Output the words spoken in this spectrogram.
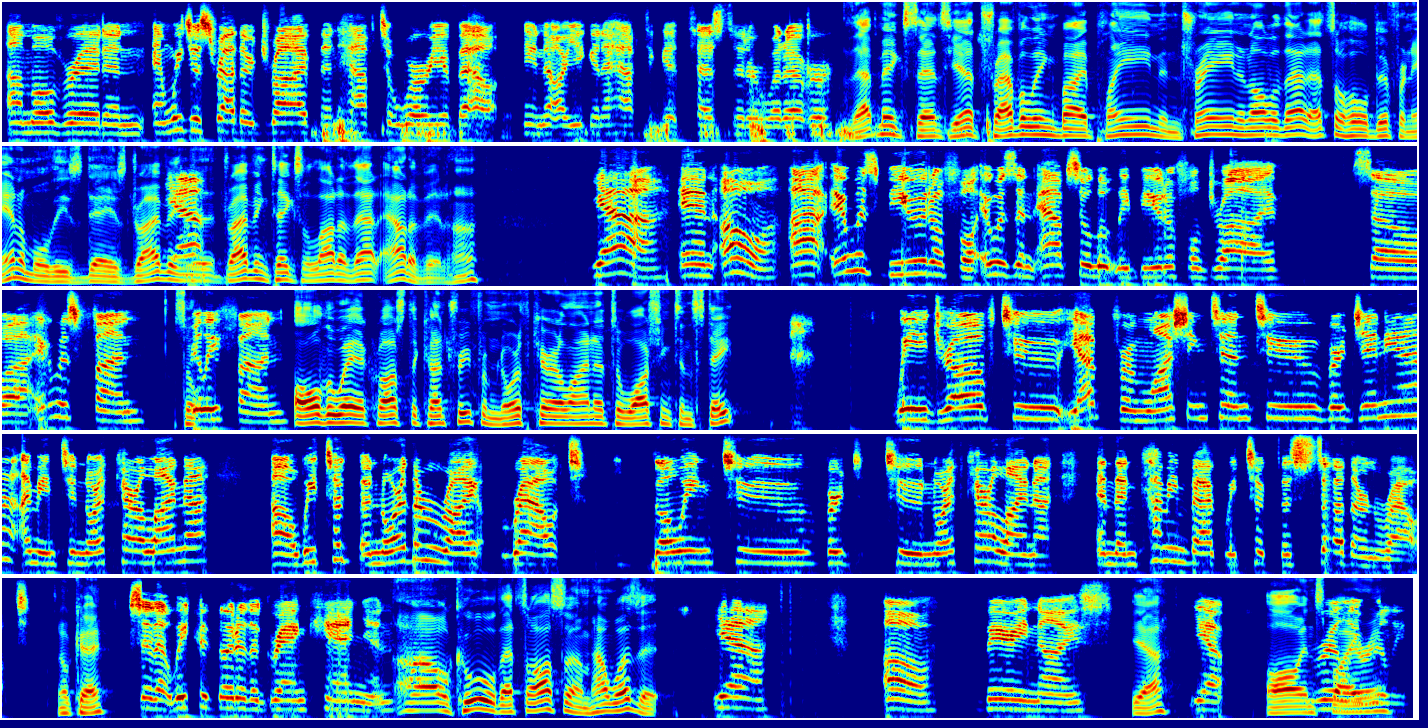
I'm over it, and and we just rather drive than have to worry about you know are you going to have to get tested or whatever. That makes sense. Yeah, traveling by plane and train and all of that that's a whole different animal these days. Driving yeah. uh, driving takes a lot of that out of it, huh? Yeah, and oh, uh, it was beautiful. It was an absolutely beautiful drive. So uh, it was fun. So really fun. All the way across the country from North Carolina to Washington State. We drove to, yep, from Washington to Virginia, I mean to North Carolina. Uh, we took the northern right route going to to North Carolina, and then coming back, we took the southern route. Okay. So that we could go to the Grand Canyon. Oh, cool! That's awesome. How was it? Yeah. Oh, very nice. Yeah. Yep. All inspiring. Really, really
